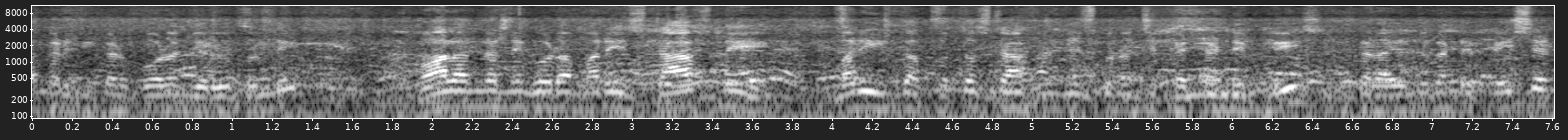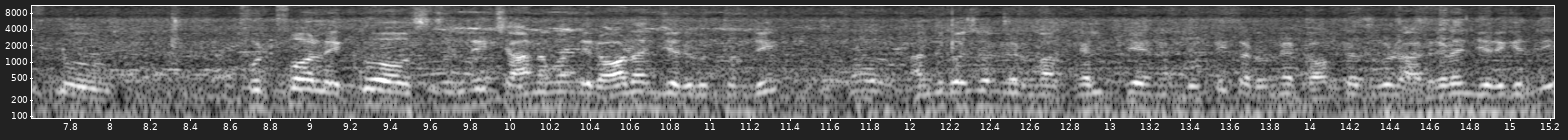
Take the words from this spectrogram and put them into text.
అక్కడికి ఇక్కడ పోవడం జరుగుతుంది. వాళ్ళందరినీ కూడా మరి స్టాఫ్ని మరి ఇంకా కొత్త స్టాఫ్ని తీసుకుని వచ్చి పెట్టండి ప్లీజ్. ఇక్కడ ఎందుకంటే పేషెంట్లు ఫుట్ఫాల్ ఎక్కువ వస్తుంది చాలా మంది రావడం జరుగుతుంది. అందుకోసం మీరు మాకు హెల్ప్ చేయనని చెప్పి ఇక్కడ ఉన్న డాక్టర్స్ కూడా అడగడం జరిగింది.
